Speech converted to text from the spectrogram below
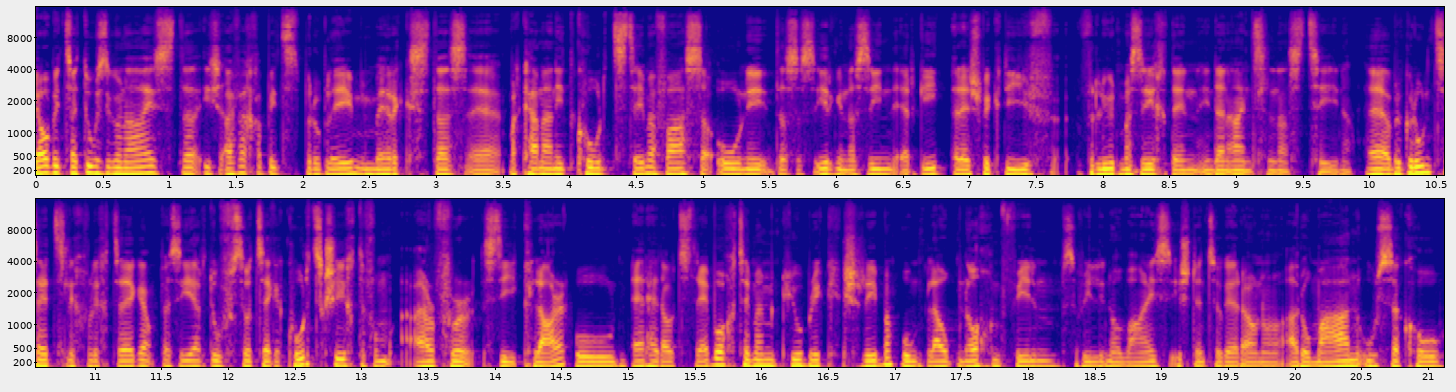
Ja, bei 2001, da ist einfach ein bisschen das Problem. Ich merke dass äh, man kann auch nicht kurz zusammenfassen, ohne dass es irgendeinen Sinn ergibt, respektive verliert man sich dann in den einzelnen Szenen. Äh, aber grundsätzlich vielleicht sagen, basiert auf sozusagen Kurzgeschichten von Arthur C. Clarke und er hat auch das Drehbuch zusammen mit Kubrick geschrieben und glaube nach dem Film, so viel ich noch weiß, ist dann sogar auch noch ein Roman rausgekommen.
